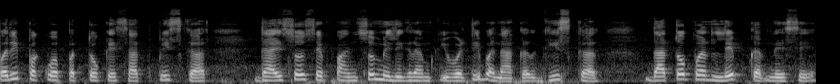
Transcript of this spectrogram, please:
परिपक्व पत्तों के साथ पीसकर 250 से 500 मिलीग्राम की वटी बनाकर घिस कर दांतों पर लेप करने से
